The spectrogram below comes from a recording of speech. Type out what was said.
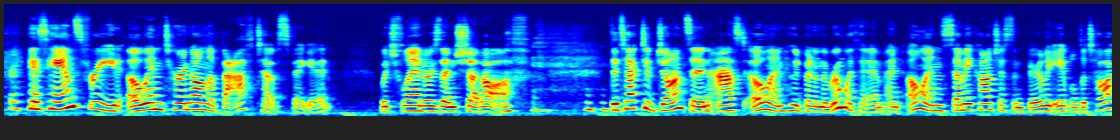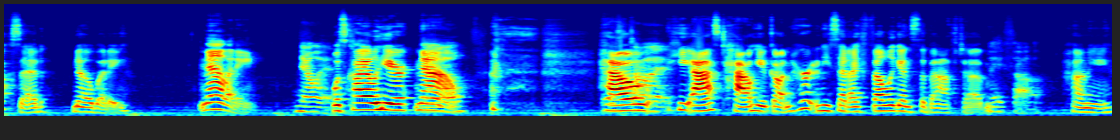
His hands freed, Owen turned on the bathtub spigot, which Flanders then shut off. Detective Johnson asked Owen who'd been in the room with him, and Owen, semi conscious and barely able to talk, said, Nobody. Nobody. Now it Was Kyle here? No. No. How he asked how he had gotten hurt, and he said, I fell against the bathtub. I fell. Honey.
